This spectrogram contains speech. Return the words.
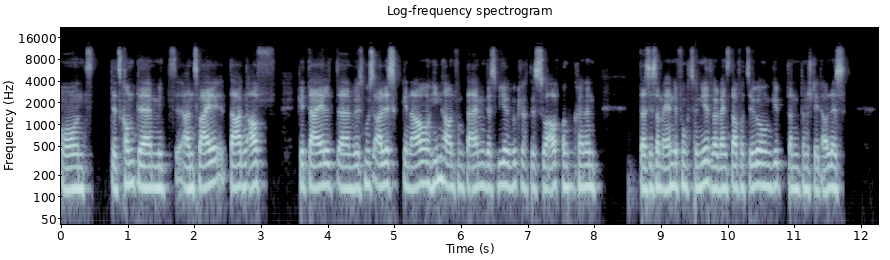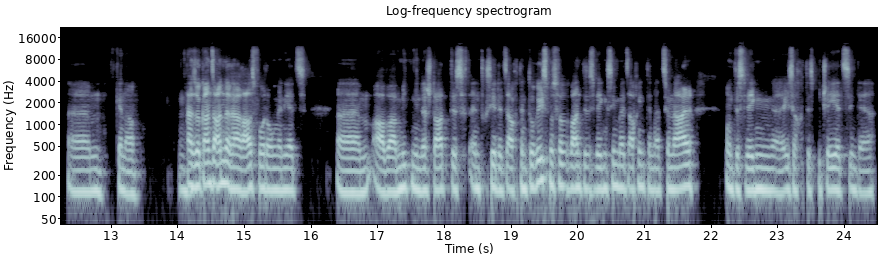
Und jetzt kommt er mit an zwei Tagen aufgeteilt. Ähm, es muss alles genau hinhauen vom Timing, dass wir wirklich das so aufbauen können, dass es am Ende funktioniert, weil wenn es da Verzögerungen gibt, dann, dann steht alles. Ähm, genau. Mhm. Also ganz andere Herausforderungen jetzt. Ähm, aber mitten in der Stadt, das interessiert jetzt auch den Tourismusverband, deswegen sind wir jetzt auch international und deswegen äh, ist auch das Budget jetzt in der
